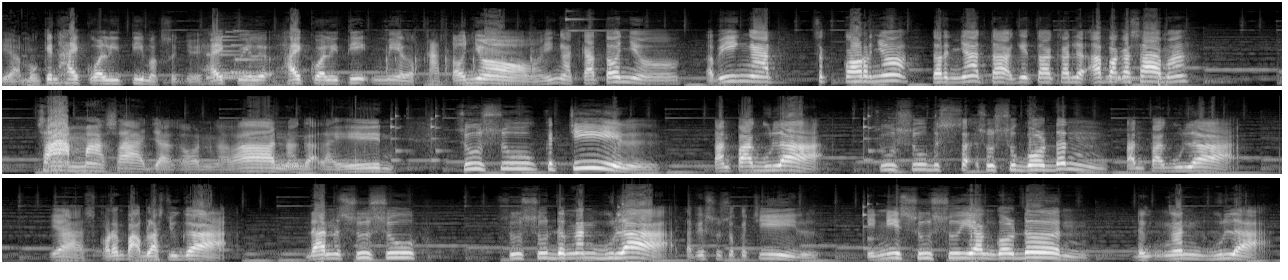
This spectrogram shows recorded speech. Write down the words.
Ya, mungkin high quality maksudnya. High quality, high quality meal katonyo. Ingat katonyo. Tapi ingat, skornya ternyata kita akan lihat apakah sama? Sama saja kawan-kawan, agak lain. Susu kecil tanpa gula. Susu besar, susu golden tanpa gula. Ya, skornya 14 juga. Dan susu susu dengan gula, tapi susu kecil. Ini susu yang golden dengan gula.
